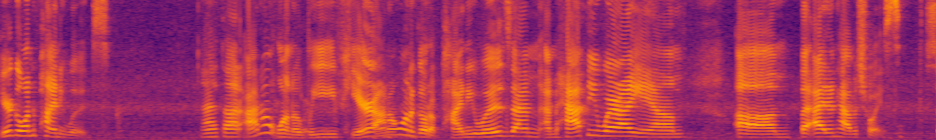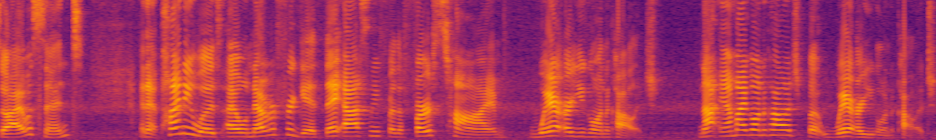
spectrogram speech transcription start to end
You're going to Piney Woods. And I thought, I don't want to leave here. I don't want to go to Piney Woods. I'm, I'm happy where I am. Um, but I didn't have a choice. So I was sent. And at Piney Woods, I will never forget, they asked me for the first time, where are you going to college? Not am I going to college, but where are you going to college?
